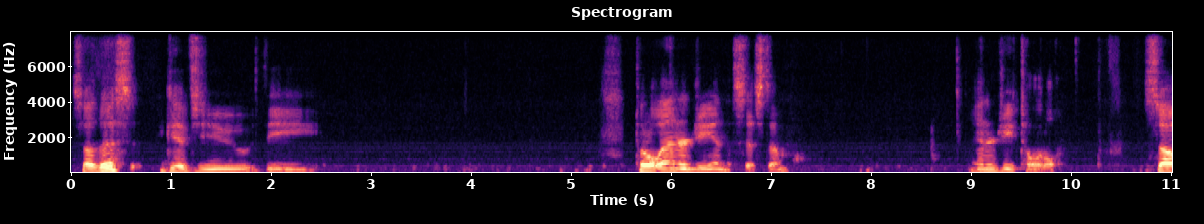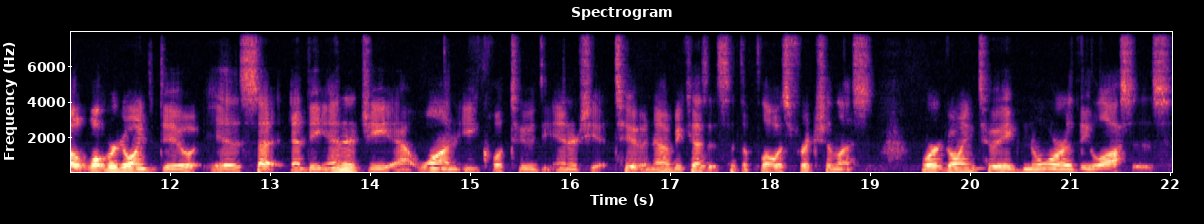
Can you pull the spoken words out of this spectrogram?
So this gives you the total energy in the system. Energy total. So what we're going to do is set the energy at 1 equal to the energy at 2. Now because it said the flow is frictionless, we're going to ignore the losses,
